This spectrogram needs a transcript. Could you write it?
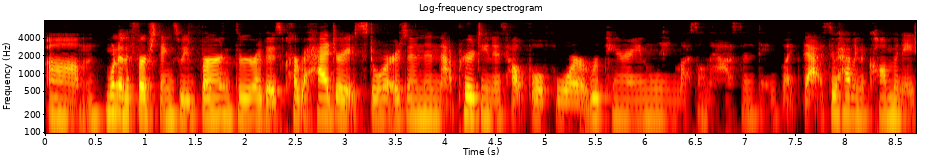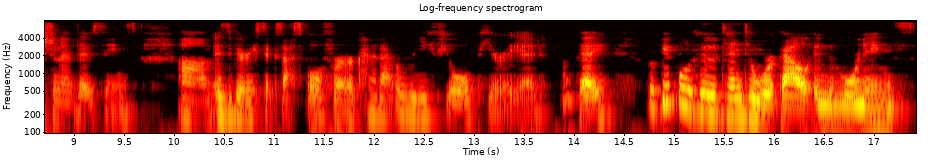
Um, one of the first things we burn through are those carbohydrate stores, and then that protein is helpful for repairing lean muscle mass and things like that. So, having a combination of those things um, is very successful for kind of that refuel period. Okay. For people who tend to work out in the mornings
